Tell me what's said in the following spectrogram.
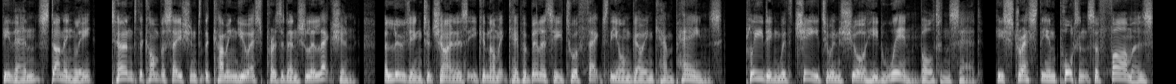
He then, stunningly, turned the conversation to the coming US presidential election, alluding to China's economic capability to affect the ongoing campaigns, pleading with Xi to ensure he'd win, Bolton said. He stressed the importance of farmers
